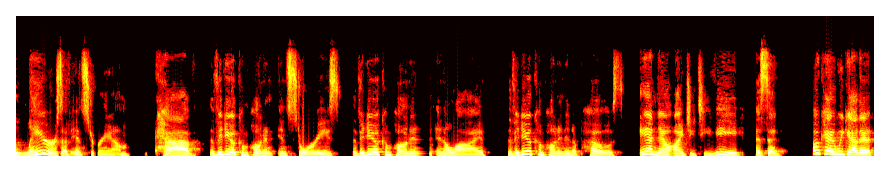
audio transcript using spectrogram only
layers of Instagram have the video component in stories, the video component in a live, the video component in a post, and now IGTV has said, okay, we get it.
